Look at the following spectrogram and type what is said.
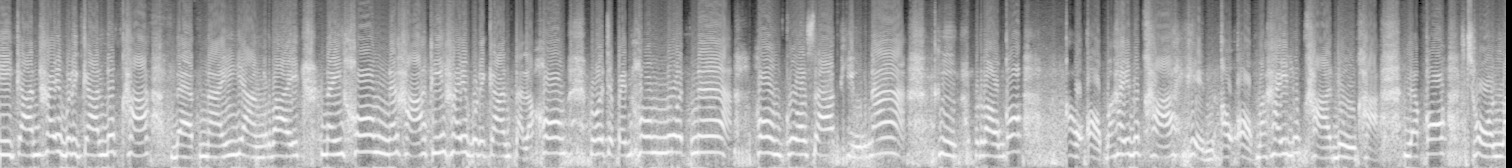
มีการให้บริการลูกค้าแบบไหนอย่างไร ในห้องนะคะที่ให้บริการแต่ละห้องไม่ว่าจะเป็นห้องนวดหน้า ห้องกลัวซาผิวหน้า คือเราก็เอาออกมาให้ลูกค้าเห็นเอาออกมาให้ลูกค้าดูค่ะ แล้วก็โชว์ไล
